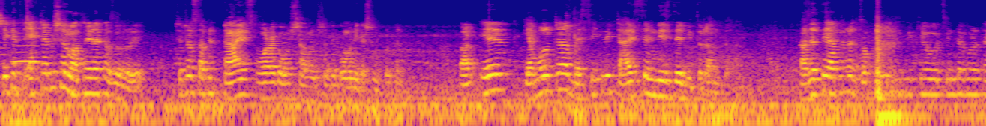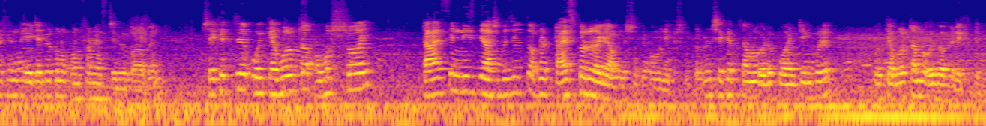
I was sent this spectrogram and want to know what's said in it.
সেক্ষেত্রে একটা বিষয় মাথায় রাখা জরুরি, সেটা হচ্ছে আপনি টাইলস হওয়ার আগে অবশ্যই আমাদের সাথে কমিউনিকেশন করবেন। কারণ এর কেবলটা বেসিক্যালি টাইলসের নিচ দিয়ে ভিতরে আনতে হয়। কাজেতে আপনারা যখন কেউ চিন্তা করে থাকেন যে এই টাইপের কোনো কনফারেন্স টেবিল করাবেন। সেক্ষেত্রে ওই কেবলটা অবশ্যই টাইলসের নিচ দিয়ে আসবে, যেহেতু আপনার টাইলস করার আগে আমাদের সাথে কমিউনিকেশন করবেন, সেক্ষেত্রে আমরা ওইটা পয়েন্টিং করে ওই কেবলটা আমরা ওইভাবে রেখে দেবো।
